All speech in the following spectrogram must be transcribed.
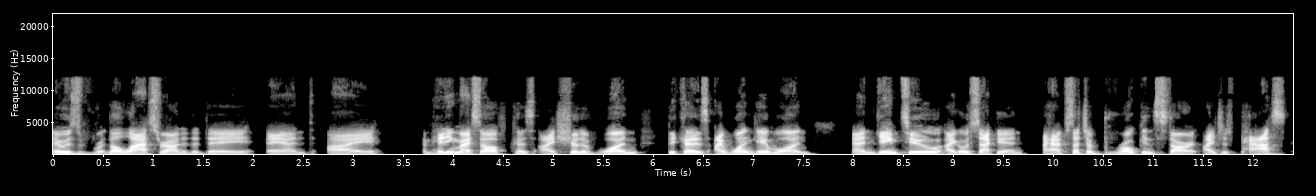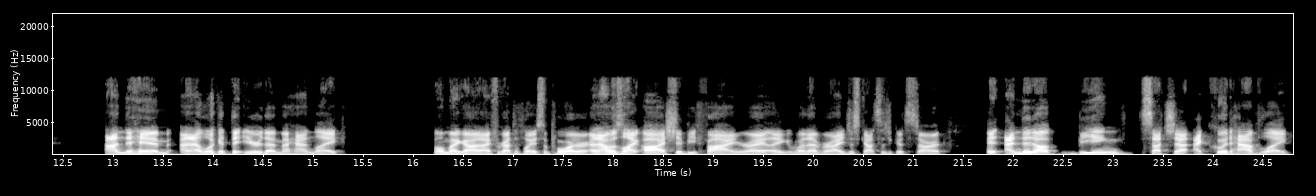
it was the last round of the day, and I am hitting myself because I should have won because I won game one, and game two I go second. I have such a broken start. I just pass onto him, and I look at the ear in my hand like, oh my god, I forgot to play a supporter, and I was like, oh, I should be fine, right? Like whatever. I just got such a good start. It ended up being such that I could have like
